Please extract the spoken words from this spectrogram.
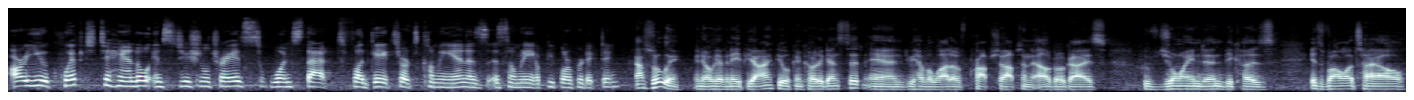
Are you equipped to handle institutional trades once that floodgate starts coming in, as, as so many people are predicting? Absolutely. You know, we have an API, people can code against it, and we have a lot of prop shops and algo guys who've joined in because it's volatile,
